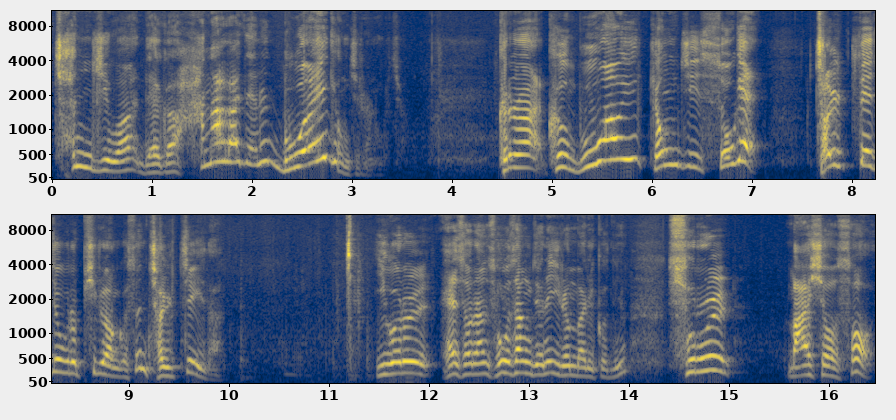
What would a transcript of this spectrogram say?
천지와 내가 하나가 되는 무아의 경지라는 거죠. 그러나 그 무아의 경지 속에 절대적으로 필요한 것은 절제이다. 이거를 해설한 소상전에 이런 말이 있거든요. 술을 마셔서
